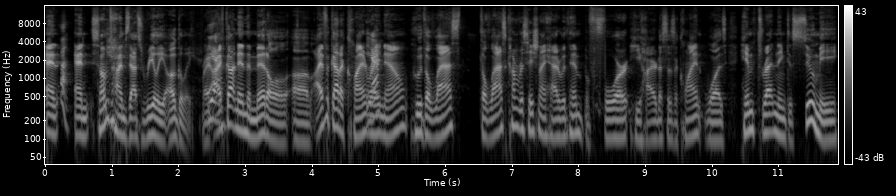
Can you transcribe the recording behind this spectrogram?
and and sometimes that's really ugly, right? Yeah. I've gotten in the middle of I've got a client Yeah. right now who the last the last conversation I had with him before he hired us as a client was him threatening to sue me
